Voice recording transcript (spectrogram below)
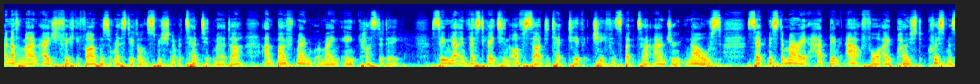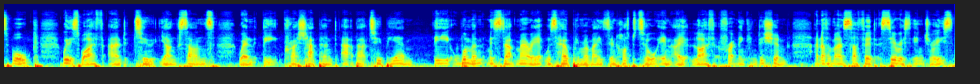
Another man, aged 55, was arrested on suspicion of attempted murder, and both men remain in custody. Senior Investigating Officer Detective Chief Inspector Andrew Knowles said Mr. Marriott had been out for a post Christmas walk with his wife and two young sons when the crash happened at about 2 pm. The woman, Mr. Marriott, was helping remains in hospital in a life threatening condition. Another man suffered serious injuries,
